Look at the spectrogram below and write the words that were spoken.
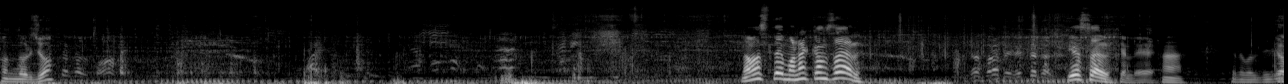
সৌন্দর্য नमस्ते वनक्कम सर यस सर चल रहा है हाँ चलो बोल दीजिए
